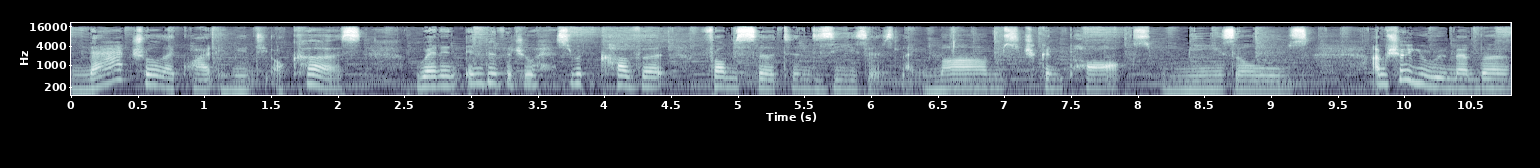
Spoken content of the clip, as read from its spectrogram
natural acquired immunity occurs when an individual has recovered from certain diseases like mumps, chickenpox, measles. I'm sure you remember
